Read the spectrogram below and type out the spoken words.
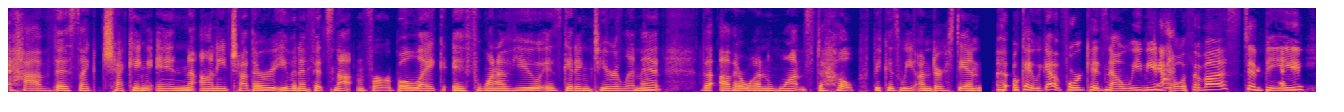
have this like checking in on each other, even if it's not verbal. Like if one of you is getting to your limit, the other one wants to help because we understand, okay, we got four kids now. We need yeah. both of us to be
